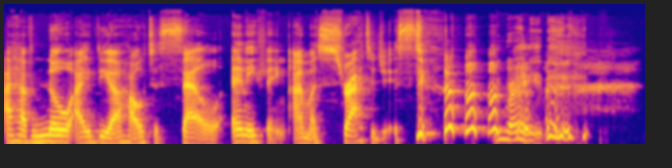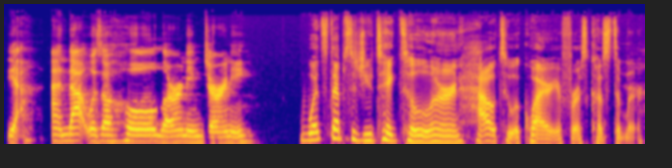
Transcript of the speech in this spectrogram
I have no idea how to sell anything. I'm a strategist. right. yeah. And that was a whole learning journey. What steps did you take to learn how to acquire your first customer?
